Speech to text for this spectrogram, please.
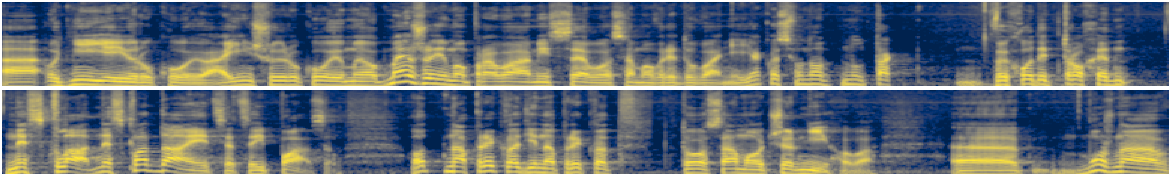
е, однією рукою, а іншою рукою ми обмежуємо права місцевого самоврядування, якось воно ну так виходить трохи не склад, не складається цей пазл. От на прикладі, наприклад, того самого Чернігова. Е, можна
